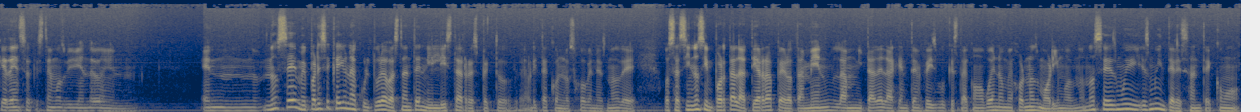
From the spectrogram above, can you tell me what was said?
qué denso que estemos viviendo en, en no sé, me parece que hay una cultura bastante nihilista al respecto ahorita con los jóvenes, ¿no? De, o sea, sí nos importa la tierra, pero también la mitad de la gente en Facebook está como, bueno, mejor nos morimos, ¿no? No sé, es muy es muy interesante cómo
